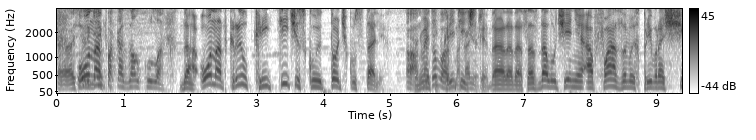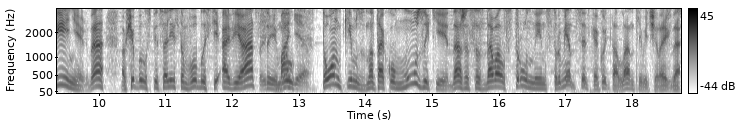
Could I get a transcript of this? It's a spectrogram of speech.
Э, Сергей Он от- показал кулак. да, он открыл критическую точку стали. А, ну Понимаете, важно, критическое, конечно. да, да, да. Создал учение о фазовых превращениях, да. Вообще был специалистом в области авиации, То есть был магия. тонким знатоком музыки, даже создавал струнный инструмент. Кстати, какой талантливый человек, да.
